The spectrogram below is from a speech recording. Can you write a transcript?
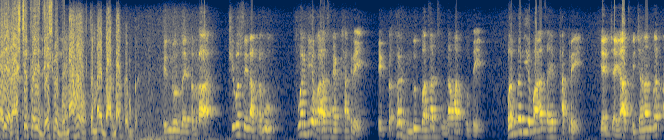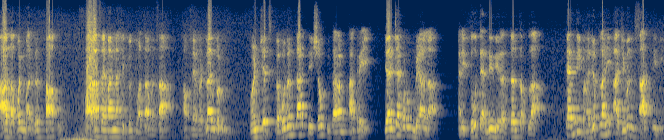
और ये राष्ट्रीयत्व इस देश में गुना हो तो मैं बार बार करूंगा। हिंदू हृदय सम्राट शिवसेना प्रमुख स्वर्गीय बाळासाहेब ठाकरे हे प्रखर हिंदुत्वाचा झंडावात होते. वंदनीय बाळासाहेब ठाकरे यांच्या याच विचारांवर आज आपण मार्गस्थ आहोत. बाळासाहेबांना हिंदुत्वाचा वसा आपल्या वडिलांकडून म्हणजेच प्रबोधनकार केशव सीताराम ठाकरे यांच्याकडून मिळाला आणि तो त्यांनी निरंतर जपला. त्यांनी भाजपलाही आजीवन साथ दिली.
